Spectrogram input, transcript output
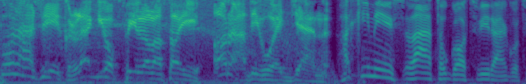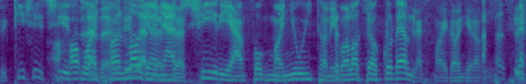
Balázsék legjobb pillanatai a Rádió egyen. Hát kimész, látogatsz virágot, vagy kicsit sír, Ha majd, ha nagyanyád sírján fog majd nyújtani valaki, akkor nem lesz majd annyira vicces.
